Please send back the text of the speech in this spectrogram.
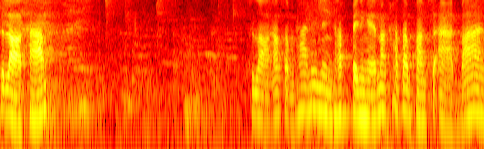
สลอครับสลอครับสัมภาษณ์นิดนึงครับ เป็นยังไงบ้างครับทำความสะอาดบ้าน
